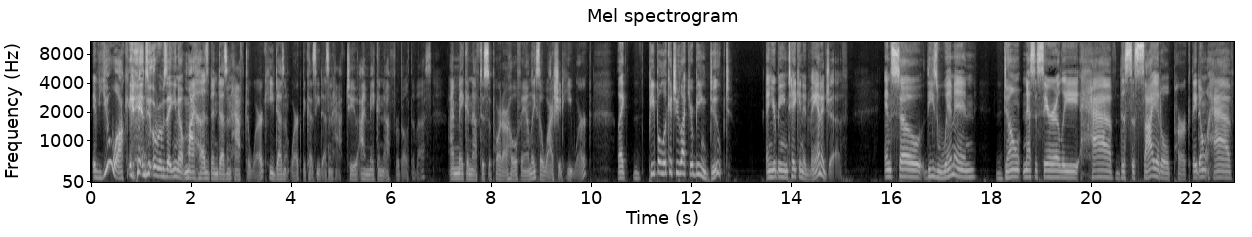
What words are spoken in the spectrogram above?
if you walk into a room and say you know my husband doesn't have to work. He doesn't work because he doesn't have to. I make enough for both of us. I make enough to support our whole family so why should he work like people look at you like you're being duped and you're being taken advantage of. And so these women don't necessarily have the societal perk. They don't have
